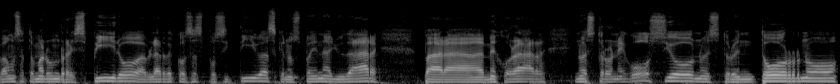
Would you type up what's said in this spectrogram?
Vamos a tomar un respiro, hablar de cosas positivas que nos pueden ayudar para mejorar nuestro negocio, nuestro entorno.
